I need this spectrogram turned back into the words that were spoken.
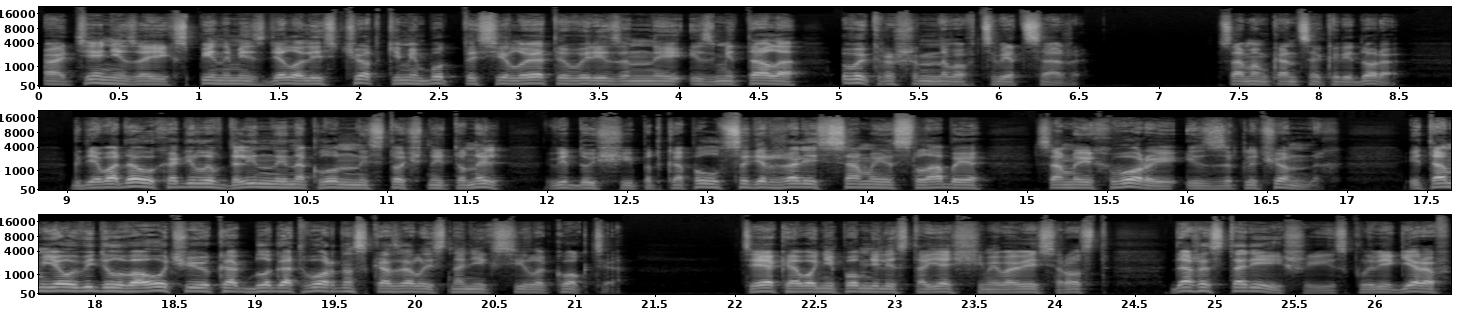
а тени за их спинами сделались четкими, будто силуэты, вырезанные из металла, выкрашенного в цвет сажи. В самом конце коридора, где вода уходила в длинный наклонный сточный туннель, ведущий под капул, содержались самые слабые, самые хворые из заключенных, и там я увидел воочию, как благотворно сказалась на них сила когтя. Те, кого не помнили стоящими во весь рост, даже старейшие из клавигеров,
